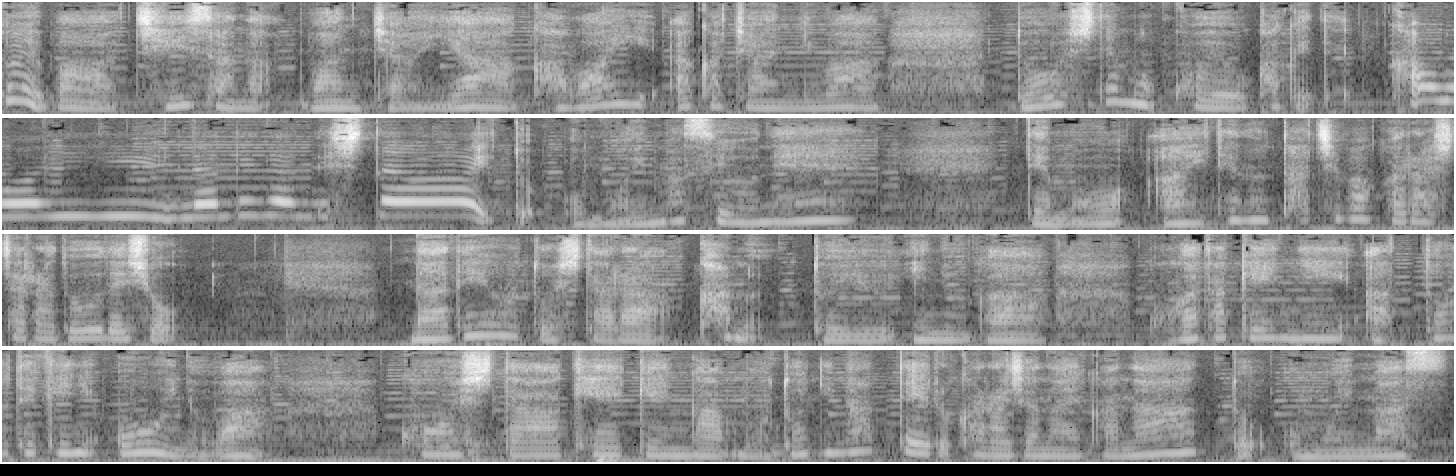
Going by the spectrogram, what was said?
例えば小さなワンちゃんや可愛い赤ちゃんにはどうしても声をかけて「可愛いなでなでしたい」と思いますよね。でも相手の立場からしたらどうでしょう？撫でようとしたら噛むという犬が小型犬に圧倒的に多いのはこうした経験が元になっているからじゃないかなと思います。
